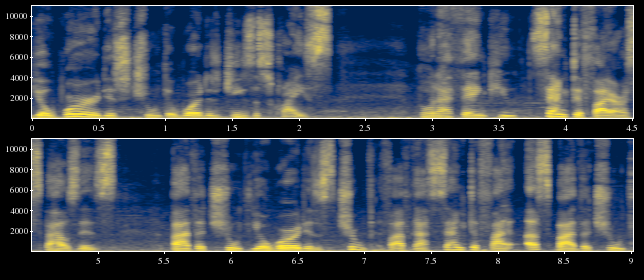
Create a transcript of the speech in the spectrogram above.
Your word is truth. The word is Jesus Christ. Lord, I thank you. Sanctify our spouses by the truth. Your word is truth. Father God, sanctify us by the truth.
